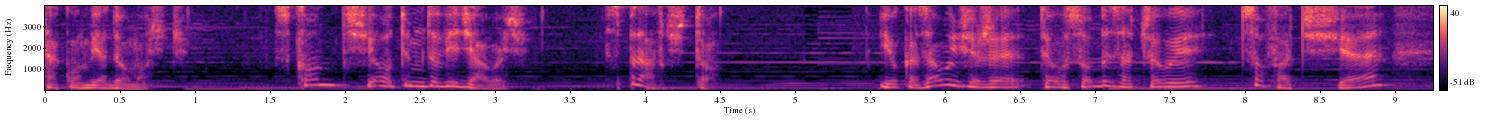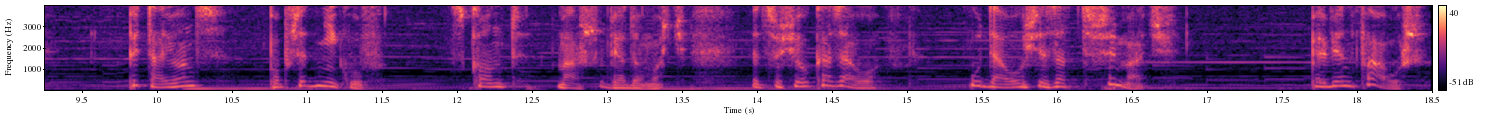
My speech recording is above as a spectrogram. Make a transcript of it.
taką wiadomość? Skąd się o tym dowiedziałeś? Sprawdź to. I okazało się, że te osoby zaczęły cofać się, pytając poprzedników, skąd masz wiadomość. Co się okazało? Udało się zatrzymać pewien fałsz,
